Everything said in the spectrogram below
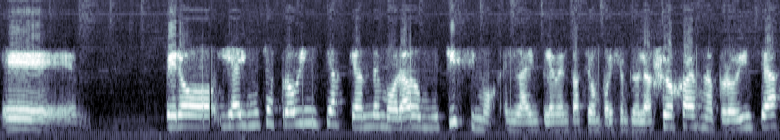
Eh, pero, y hay muchas provincias que han demorado muchísimo en la implementación. Por ejemplo, La Rioja es una provincia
